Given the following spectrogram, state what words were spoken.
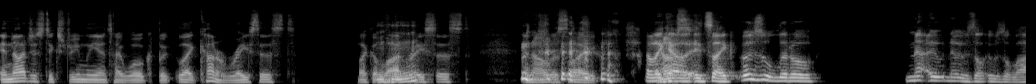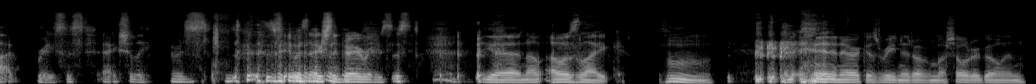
and not just extremely anti-woke but like kind of racist like a lot Mhm. racist and i was like I like and I how was- it's like it was a little. No, it, no, it was a, it was a lot racist. Actually, it was it was actually very racist. yeah and I, I was like hmm and, and erica's reading it over my shoulder going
